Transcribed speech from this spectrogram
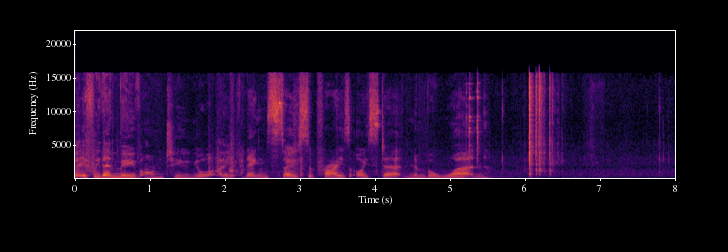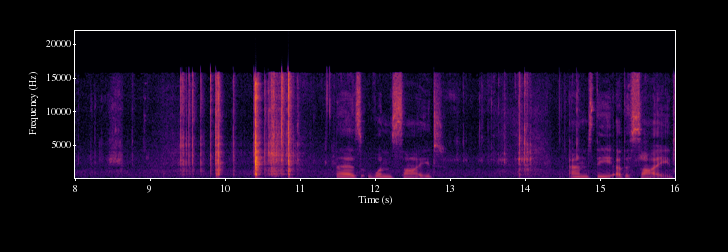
But if we then move on to your openings, so surprise oyster number one. There's one side and the other side.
